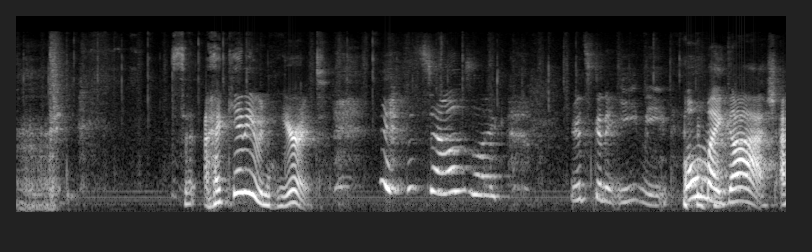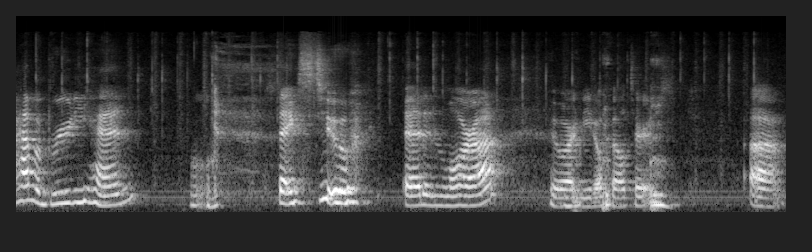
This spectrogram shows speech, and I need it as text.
So, I can't even hear it. it sounds like it's gonna eat me. Oh my gosh, I have a broody hen. Thanks to Ed and Laura, who are needle felters. Um,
